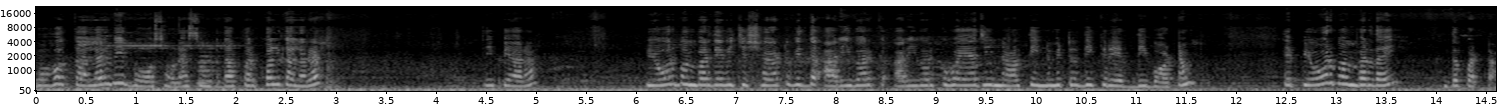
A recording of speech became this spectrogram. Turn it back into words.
ਬਹੁਤ ਕਲਰ ਵੀ ਬਹੁਤ ਸੋਹਣਾ ਸੂਟ ਦਾ ਪਰਪਲ ਕਲਰ ਹੈ। ਤੇ ਪਿਆਰਾ। ਪਿਓਰ ਬੰਬਰ ਦੇ ਵਿੱਚ shirt with aari work aari work ਹੋਇਆ ਜੀ, ਨਾਲ 3 ਮੀਟਰ ਦੀ ਕਰੇਪ ਦੀ ਬਾਟਮ ਤੇ ਪਿਓਰ ਬੰਬਰ ਦਾ ਹੀ ਦੁਪੱਟਾ।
